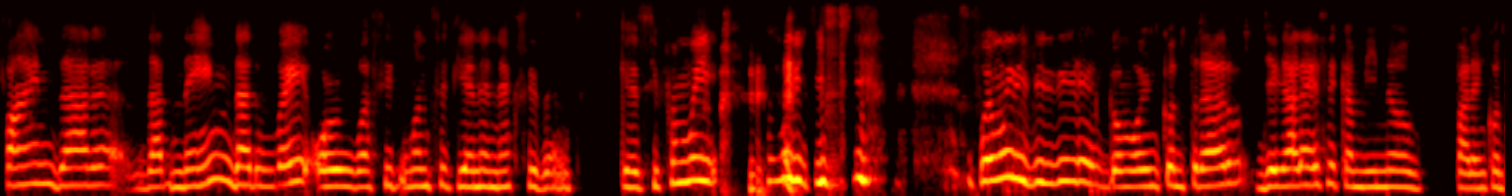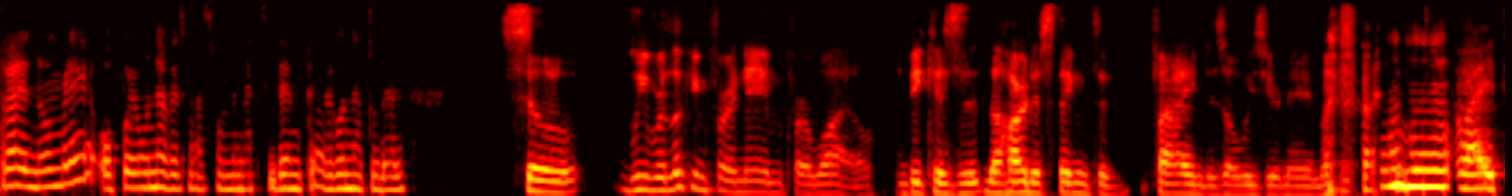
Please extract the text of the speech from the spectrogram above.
find that uh, that name that way, or was it once again an accident? Que sí fue muy, fue muy difícil, fue muy difícil como encontrar, llegar a ese camino para encontrar el nombre, o fue una vez más un accidente, algo natural. So we were looking for a name for a while because the hardest thing to find is always your name. I find. Mm-hmm, right.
